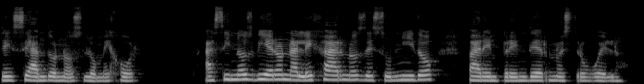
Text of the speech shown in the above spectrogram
deseándonos lo mejor. Así nos vieron alejarnos de su nido para emprender nuestro vuelo.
